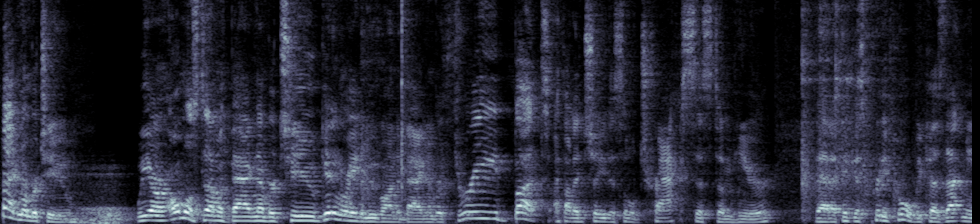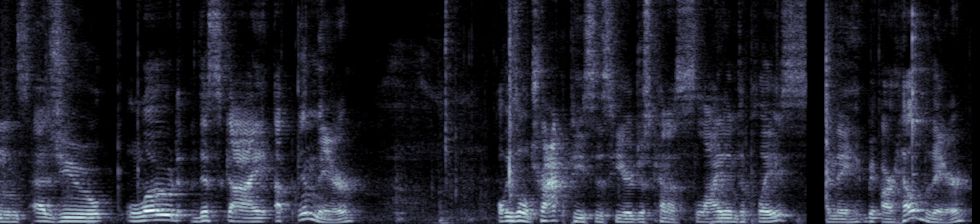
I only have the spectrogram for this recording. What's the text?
bag number two. We are almost done with bag number two, getting ready to move on to bag number three, but I thought I'd show you this little track system here that I think is pretty cool because that means as you load this guy up in there, all these little track pieces here just kind of slide into place and they are held there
